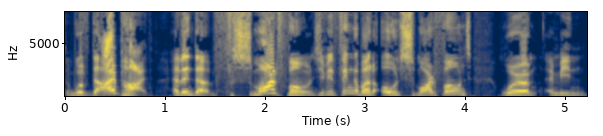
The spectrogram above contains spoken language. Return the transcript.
with the iPod. And then the f- smartphones. If you think about old smartphones, where, I mean,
